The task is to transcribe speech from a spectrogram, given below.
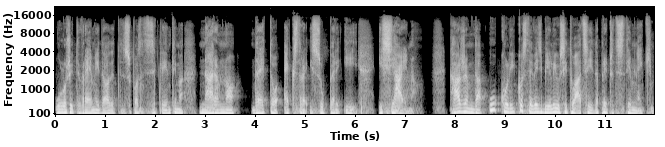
uložite vreme i da odete da se upoznate sa klijentima, naravno da je to ekstra i super i, i sjajno. Kažem da ukoliko ste već bili u situaciji da pričate s tim nekim,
